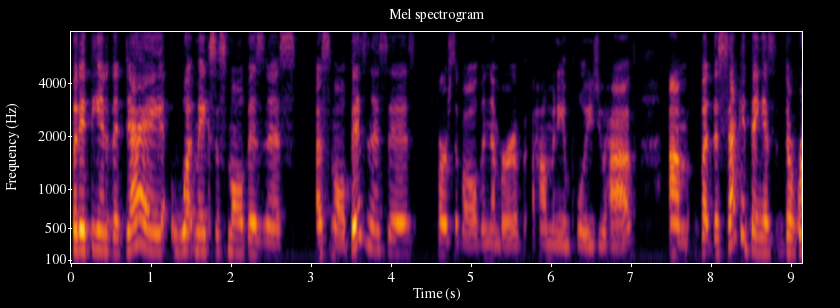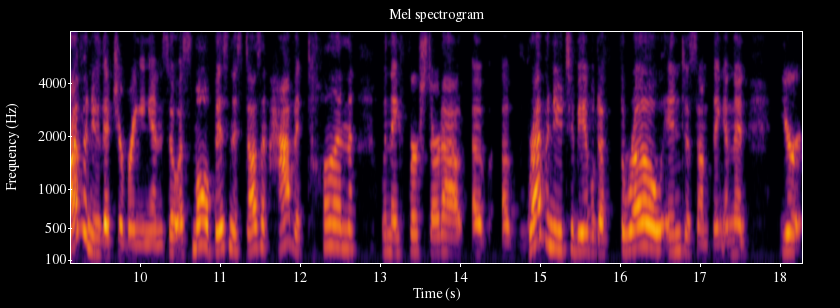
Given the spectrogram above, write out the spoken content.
But at the end of the day, what makes a small business a small business is first of all the number of how many employees you have um, but the second thing is the revenue that you're bringing in. So a small business doesn't have a ton when they first start out of, of revenue to be able to throw into something. And then you're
